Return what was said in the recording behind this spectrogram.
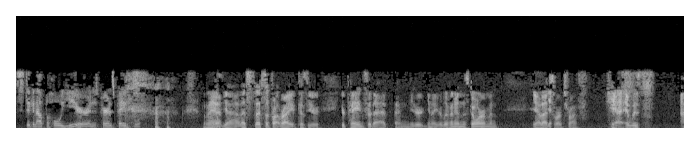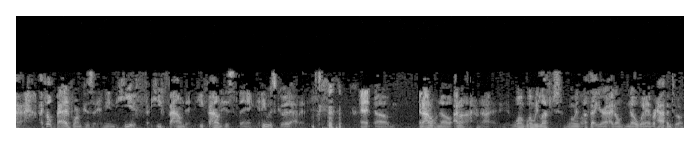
sticking out the whole year, and his parents paid for. it. Man, yeah, that's that's the pro- right because you're you're paying for that, and you're you know you're living in the storm, and yeah, that's Yeah. where it's rough. Yeah, it was. I, I felt bad for him because I mean he he found it. He found his thing, and he was good at it. and um and I don't know I don't I don't know when when we left when we left that year I don't know what ever happened to him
